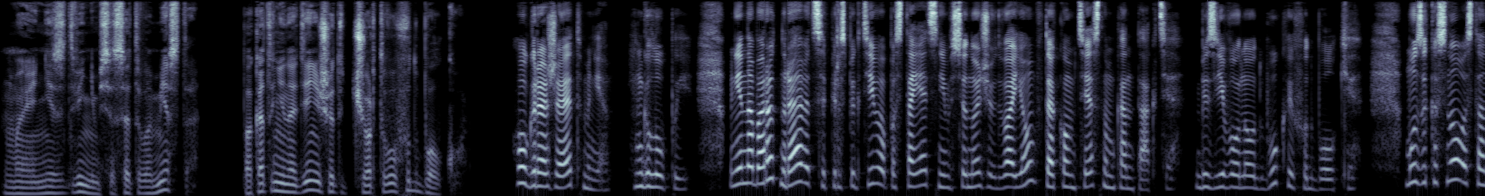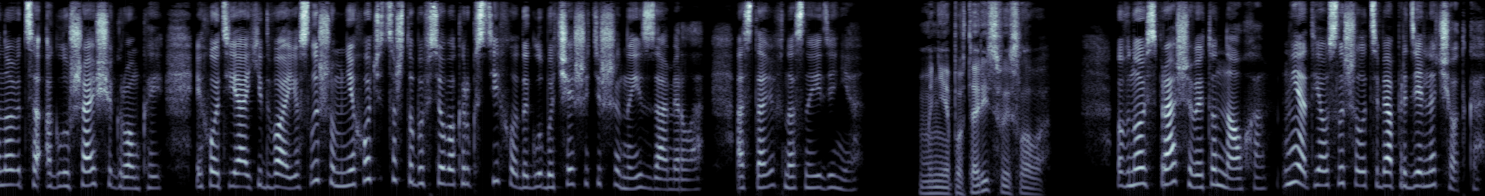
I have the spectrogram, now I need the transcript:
«Мы не сдвинемся с этого места, пока ты не наденешь эту чертову футболку», Угрожает мне. Глупый. Мне, наоборот, нравится перспектива постоять с ним всю ночь вдвоем в таком тесном контакте. Без его ноутбука и футболки. Музыка снова становится оглушающе громкой. И хоть я едва ее слышу, мне хочется, чтобы все вокруг стихло до глубочайшей тишины и замерло, оставив нас наедине. Мне повторить свои слова? Вновь спрашивает он на ухо. Нет, я услышала тебя предельно четко.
